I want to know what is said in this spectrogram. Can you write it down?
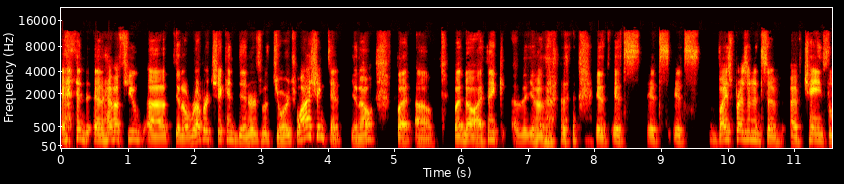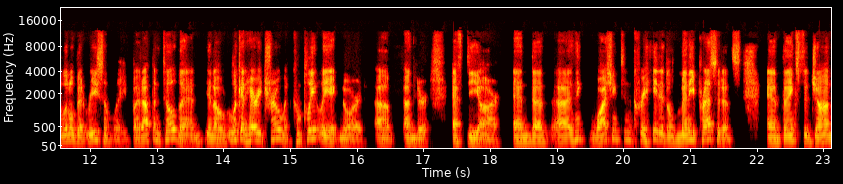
and and have a few uh, you know rubber chicken dinners with George Washington. You know, but um, but no, I think uh, you know it, it's it's it's vice presidents have have changed a little bit recently, but up until then, you know, look at Harry Truman, completely ignored um, under FDR. And uh, I think Washington created many precedents, and thanks to John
